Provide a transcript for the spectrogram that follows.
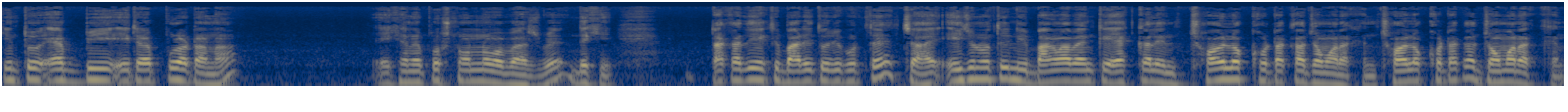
কিন্তু এফবি এটা পুরাটা না। এখানে প্রশ্ন অন্যভাবে আসবে। দেখি, টাকা দিয়ে একটি বাড়ি তৈরি করতে চায়, এই জন্য তিনি বাংলা ব্যাংকে এককালীন ছয় লক্ষ টাকা জমা রাখেন। ছয় লক্ষ টাকা জমা রাখেন।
